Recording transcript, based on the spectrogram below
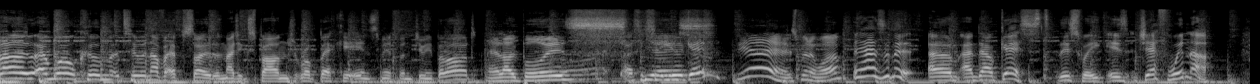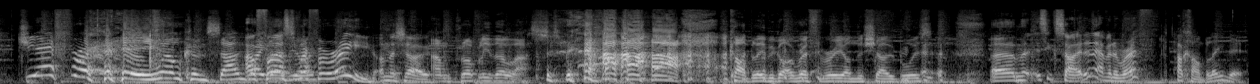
Hello and welcome to another episode of the Magic Sponge. Rob Beckett, Ian Smith, and Jimmy Bullard. Hello, boys. Nice to see you again. Yeah, it's been a while. It has, hasn't it? Um, and our guest this week is Jeff Winter, Jeffrey, welcome, son. our Great to first you on. referee on the show. And probably the last. I can't believe we got a referee on the show, boys. Um, it's exciting having a ref. I can't believe it.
